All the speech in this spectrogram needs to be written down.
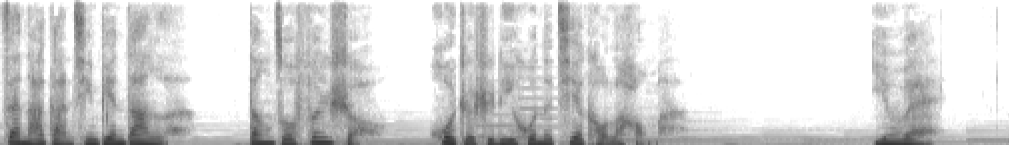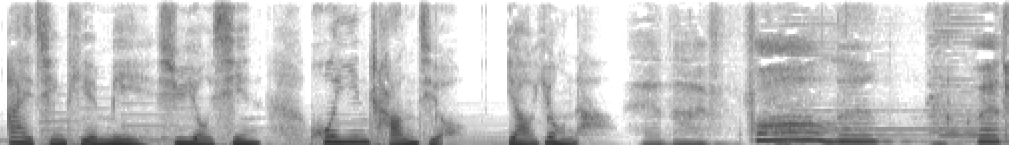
再拿感情变淡了，当做分手或者是离婚的借口了，好吗？因为，爱情甜蜜需用心，婚姻长久要用脑。But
